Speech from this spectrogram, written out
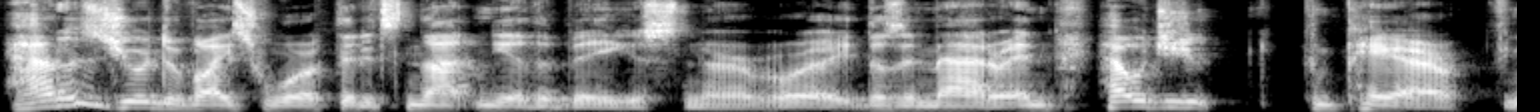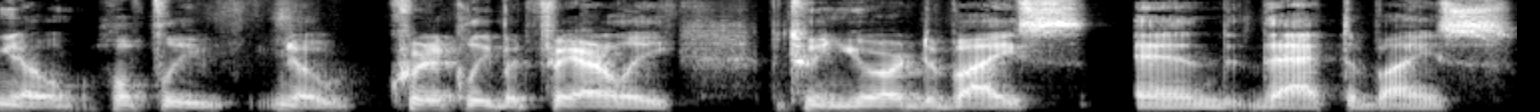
how does your device work that it's not near the vagus nerve, or it doesn't matter? And how would you compare? You know, hopefully, you know, critically but fairly between your device and that device.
